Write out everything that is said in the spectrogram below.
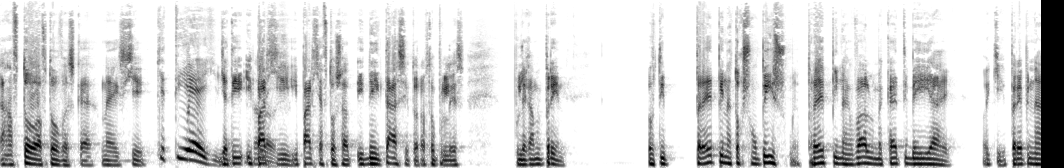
Αυτό, αυτό βασικά, ναι, ισχύει. Και τι έγινε. Γιατί υπάρχει, υπάρχει αυτό, είναι η τάση τώρα αυτό που λες, που λέγαμε πριν. Ότι πρέπει να το χρησιμοποιήσουμε. Πρέπει να βάλουμε κάτι με AI. Okay, πρέπει να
